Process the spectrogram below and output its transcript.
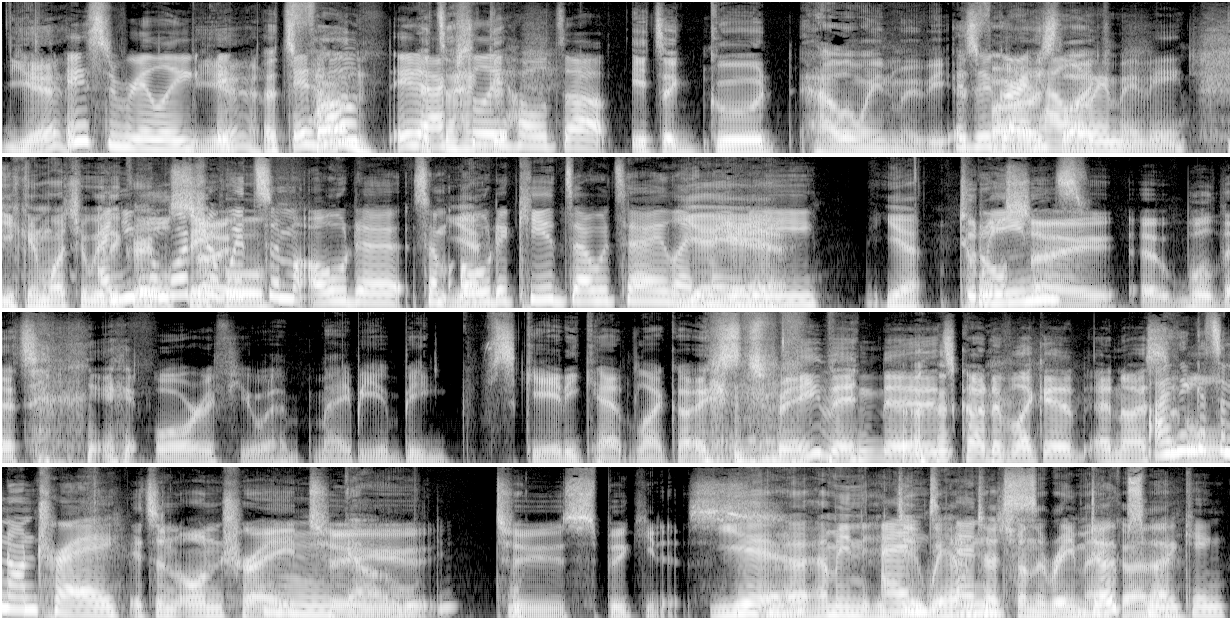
Yeah. It's really Yeah. it, It's it, fun. hold- it It's actually good- holds up. It's a good Halloween movie. It's as a far great as, Halloween like, movie. You can watch it with and a you can of watch it with some older some Yeah. older kids, I would say, like Yeah, yeah, yeah. maybe yeah. But tweens. also, uh, well, that's or if you were maybe a big scaredy cat like I used to be, then uh, it's kind of like a, a nice. I think it's an entree. It's an entree Mm. to to spookiness. Yeah, I mean, And, we haven't touched on the remake Dope either. smoking.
